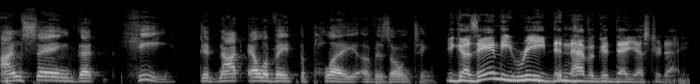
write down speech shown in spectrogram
I'm saying that he did not elevate the play of his own team. Because Andy Reid didn't have a good day yesterday.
